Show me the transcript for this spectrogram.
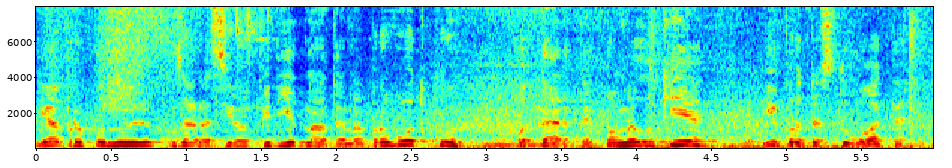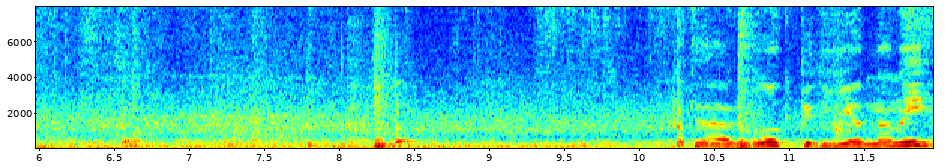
я пропоную зараз його під'єднати на проводку, потерти помилки і протестувати. Так, блок під'єднаний.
